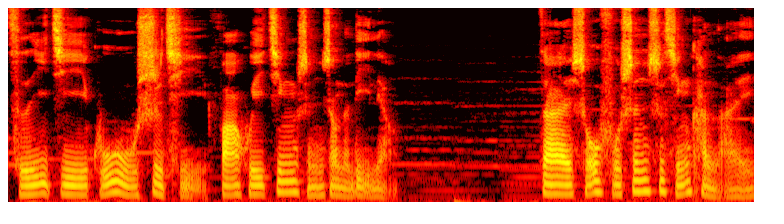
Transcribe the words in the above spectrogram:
此一即鼓舞士气、发挥精神上的力量。在首辅申时行看来，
